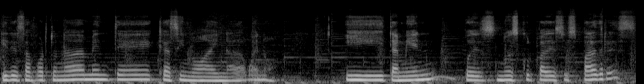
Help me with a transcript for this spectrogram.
y desafortunadamente casi no hay nada bueno. Y también pues no es culpa de sus padres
